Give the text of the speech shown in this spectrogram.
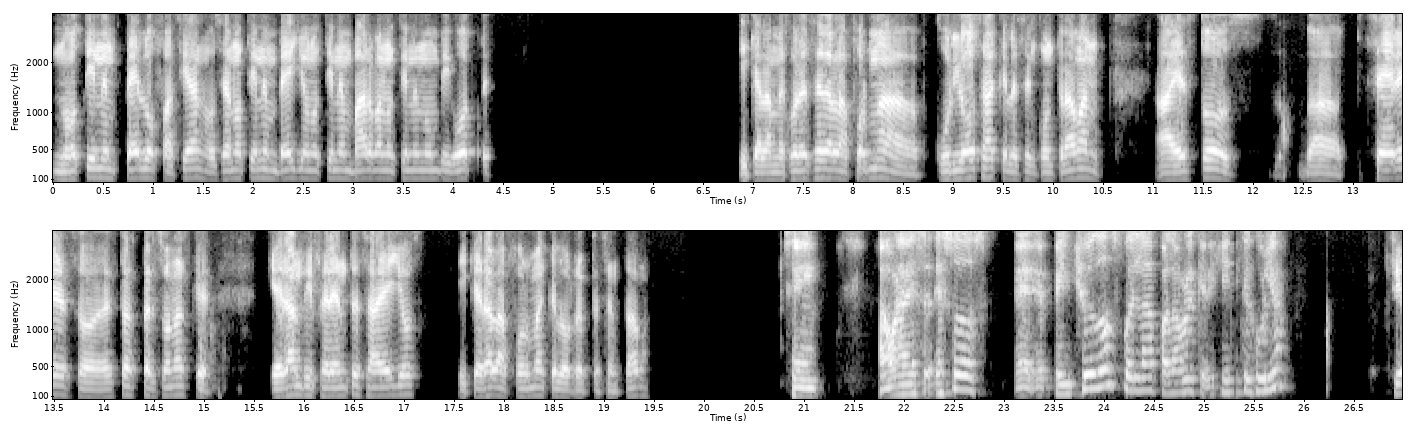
no tienen pelo facial, o sea, no tienen vello, no tienen barba, no tienen un bigote. Y que a lo mejor esa era la forma curiosa que les encontraban a estos seres o a estas personas que, eran diferentes a ellos y que era la forma en que los representaban. Sí. Ahora, esos eh, eh, pinchudos fue la palabra que dijiste, Julio. Sí,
